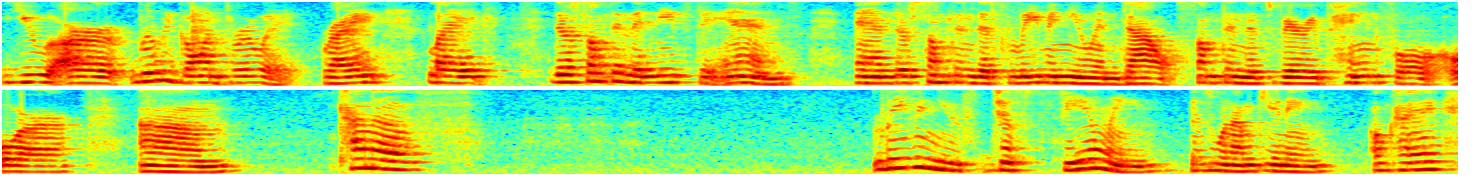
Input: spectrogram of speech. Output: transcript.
you are really going through it, right? Like there's something that needs to end and there's something that's leaving you in doubt, something that's very painful or um, kind of leaving you just feeling is what I'm getting. Okay?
